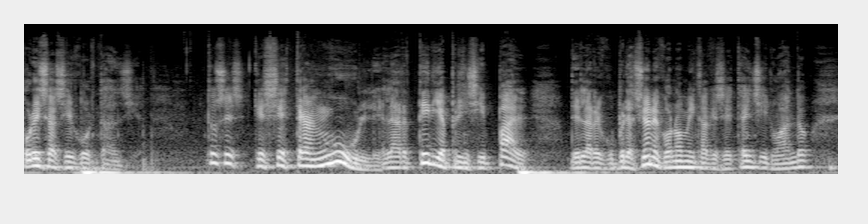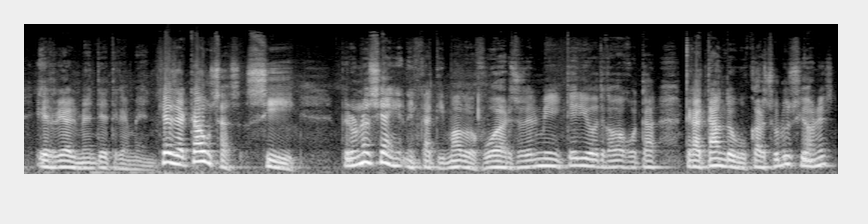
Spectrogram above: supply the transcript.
por esas circunstancias. Entonces, que se estrangule la arteria principal de la recuperación económica que se está insinuando es realmente tremendo. ¿Que haya causas? Sí pero no se han escatimado esfuerzos. El Ministerio de Trabajo está tratando de buscar soluciones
